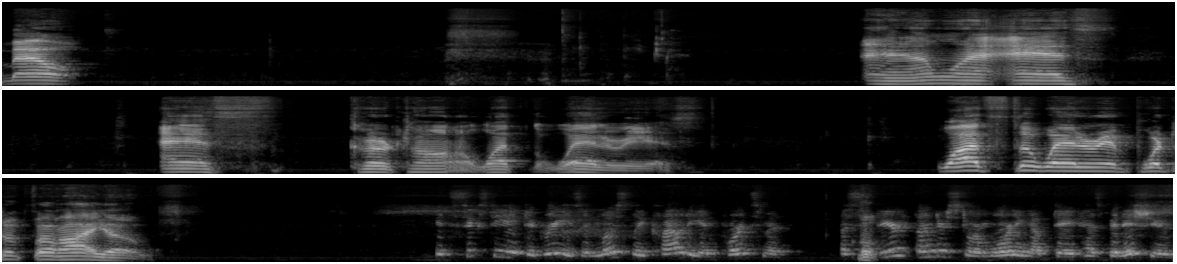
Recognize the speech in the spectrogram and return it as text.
about and I want to ask ask Cortana what the weather is. What's the weather in Puerto Ohio? It's 68 degrees and mostly cloudy in Portsmouth. A Oh. severe thunderstorm warning update has been issued.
